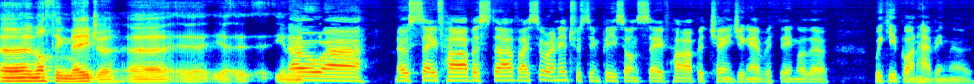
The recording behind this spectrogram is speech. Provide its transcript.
Uh, nothing major. Uh, you know, no, uh, no safe harbor stuff. I saw an interesting piece on safe harbor changing everything, although we keep on having those.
